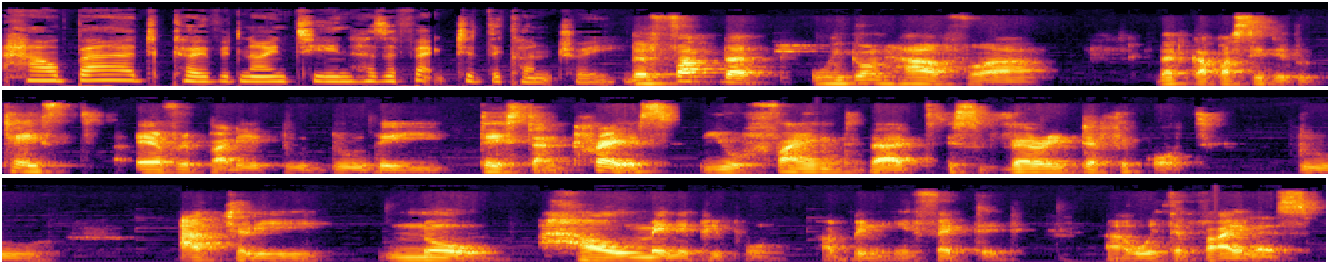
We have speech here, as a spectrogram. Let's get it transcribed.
how bad COVID 19 has affected the country? The fact that we don't have uh, that capacity to taste everybody to do the taste and trace, you find that it's very difficult to actually know how many people have been infected uh, with the virus.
